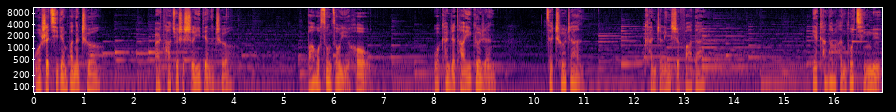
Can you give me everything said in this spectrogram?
我是七点半的车，而他却是十一点的车。把我送走以后，我看着他一个人在车站啃着零食发呆，也看到了很多情侣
